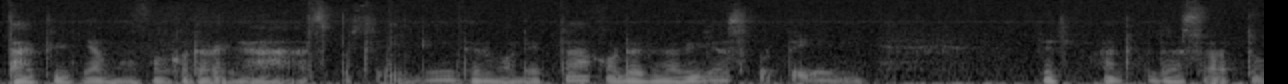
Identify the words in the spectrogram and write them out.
tadinya maupun kodenya seperti ini dan wanita kode dirinya seperti ini. Jadi ada suatu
